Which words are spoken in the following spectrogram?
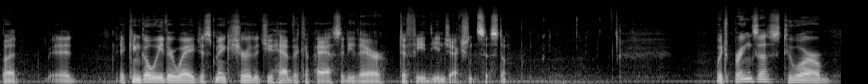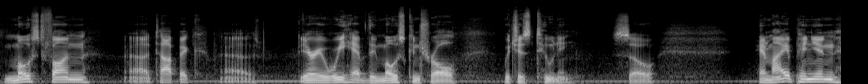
but it it can go either way. Just make sure that you have the capacity there to feed the injection system. Which brings us to our most fun uh, topic, uh, the area we have the most control, which is tuning. So, in my opinion,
